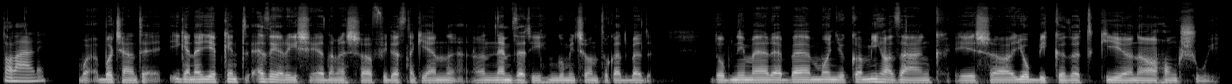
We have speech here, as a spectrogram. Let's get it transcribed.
találni bocsánat, igen, egyébként ezért is érdemes a Fidesznek ilyen nemzeti gumicsontokat bedobni, mert ebbe mondjuk a mi hazánk és a jobbik között kijön a hangsúly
